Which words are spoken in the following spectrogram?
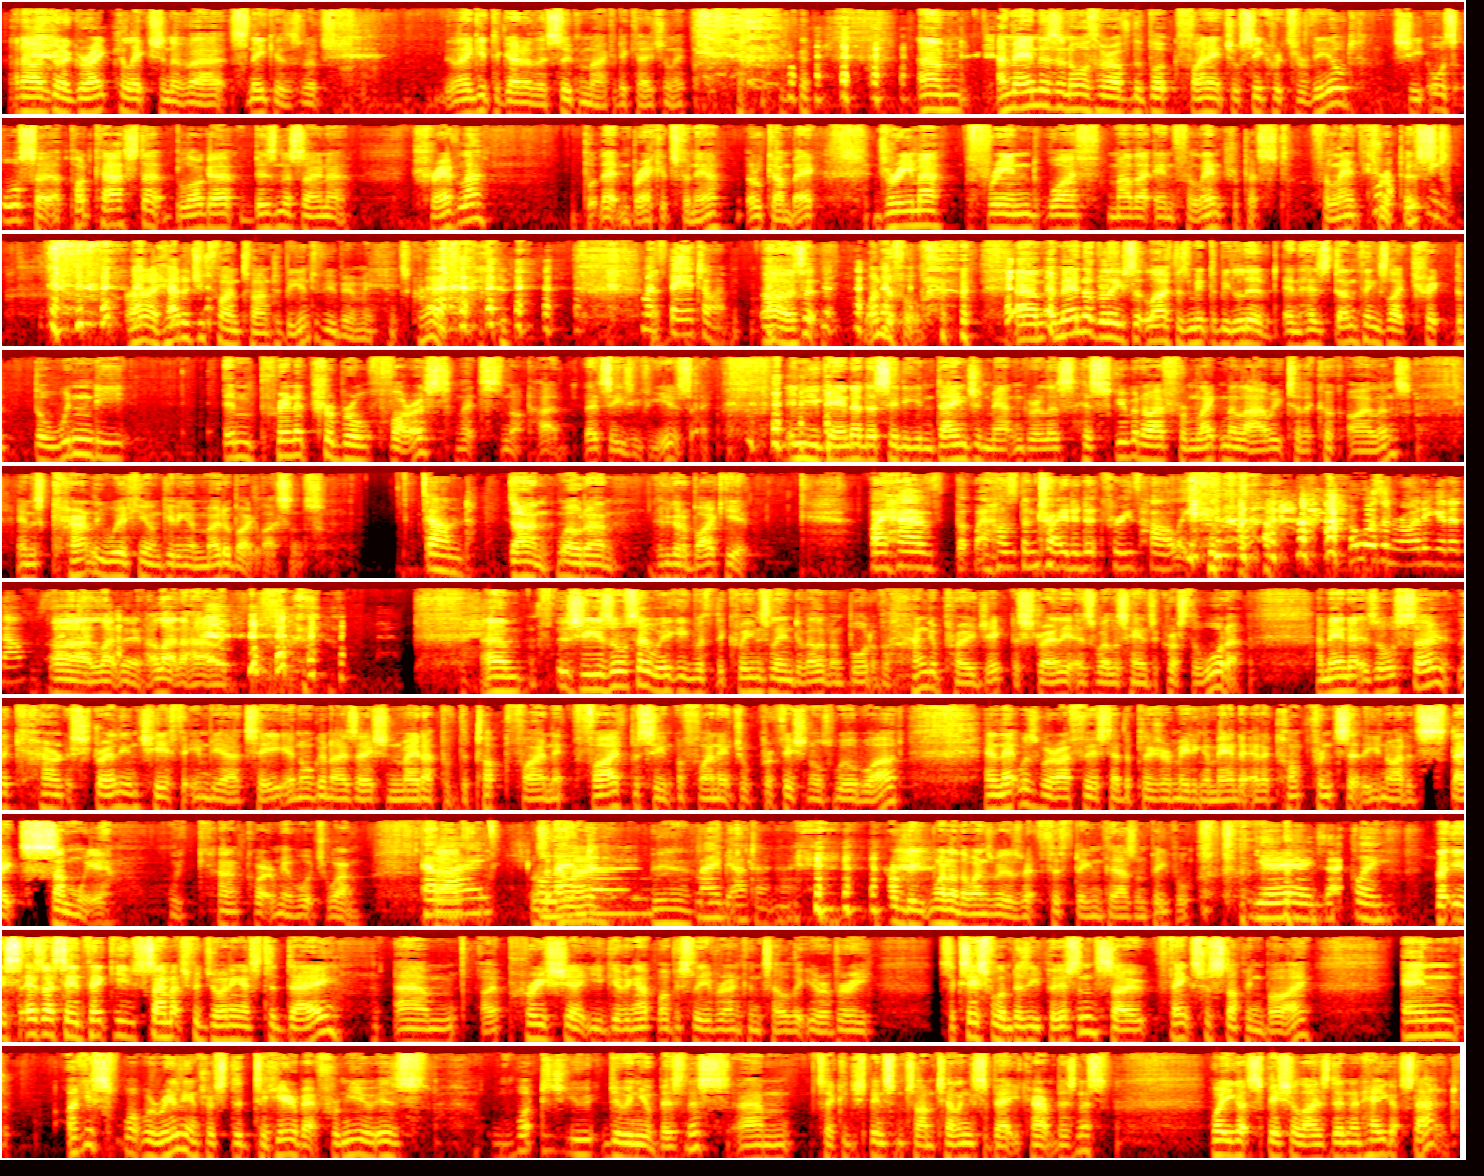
I know I've got a great collection of uh, sneakers, which they get to go to the supermarket occasionally. Um, Amanda's an author of the book Financial Secrets Revealed. She was also a podcaster, blogger, business owner, traveller. Put that in brackets for now. It'll come back. Dreamer, friend, wife, mother, and philanthropist. Philanthropist. oh, how did you find time to be interviewed by me? It's great. My spare time. Oh, is it? Wonderful. um, Amanda believes that life is meant to be lived and has done things like trek the, the Bwindi, impenetrable forest. That's not hard. That's easy for you to say. In Uganda to see the endangered mountain gorillas, has scuba dived from Lake Malawi to the Cook Islands, and is currently working on getting a motorbike license. Done. Done. Well done. Have you got a bike yet? I have, but my husband traded it for his Harley. I wasn't riding it enough. Oh, I like that. I like the Harley. um, she is also working with the Queensland Development Board of the Hunger Project Australia, as well as Hands Across the Water. Amanda is also the current Australian chair for MDRT, an organisation made up of the top five percent of financial professionals worldwide. And that was where I first had the pleasure of meeting Amanda at a conference at the United States somewhere. We can't quite remember which one. LA, Uh? Orlando, Yeah. maybe, I don't know. Probably one of the ones where there was about 15,000 people. yeah, exactly. But yes, as I said, thank you so much for joining us today. Um, I appreciate you giving up. Obviously, everyone can tell that you're a very successful and busy person. So thanks for stopping by. And I guess what we're really interested to hear about from you is what did you do in your business? Um, so could you spend some time telling us about your current business, what you got specialised in, and how you got started?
